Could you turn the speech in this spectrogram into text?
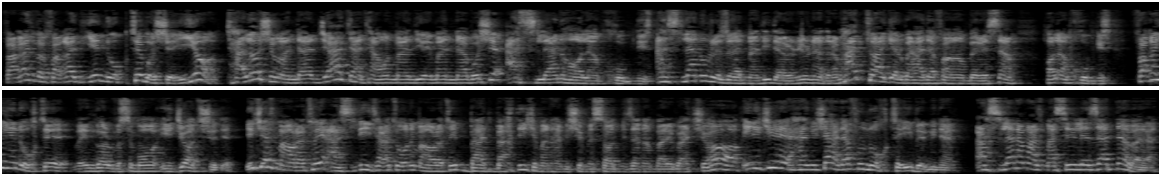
فقط و فقط یه نقطه باشه یا تلاش من در جهت توانمندی من نباشه اصلا حالم خوب نیست. اصلا اون رضایتمندی درونی رو ندارم. حتی اگر به هدفم برسم حالم خوب نیست. فقط یه نقطه و انگار واسه ما ایجاد شده. یکی از مهارت های اصلی تحت عنوان مهارت های بدبختی که من همیشه مثال می‌زنم برای بچه ها اینه که همیشه هدف رو نقطه ای ببینن. اصلا هم از مسیر لذت نبرن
